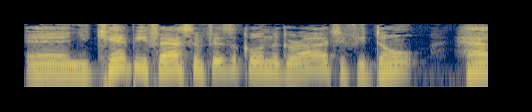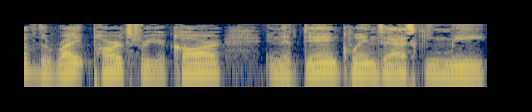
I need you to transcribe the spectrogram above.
And you can't be fast and physical in the garage if you don't have the right parts for your car. And if Dan Quinn's asking me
